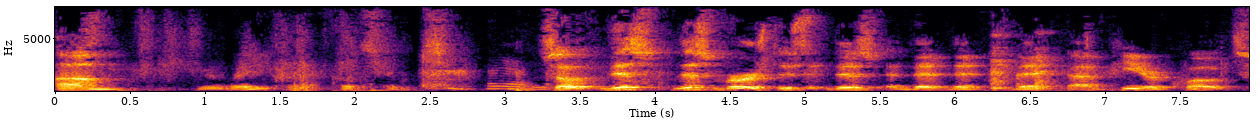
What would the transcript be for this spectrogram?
um, You're ready for that footstool. I. So this this verse is this that that that uh, Peter quotes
